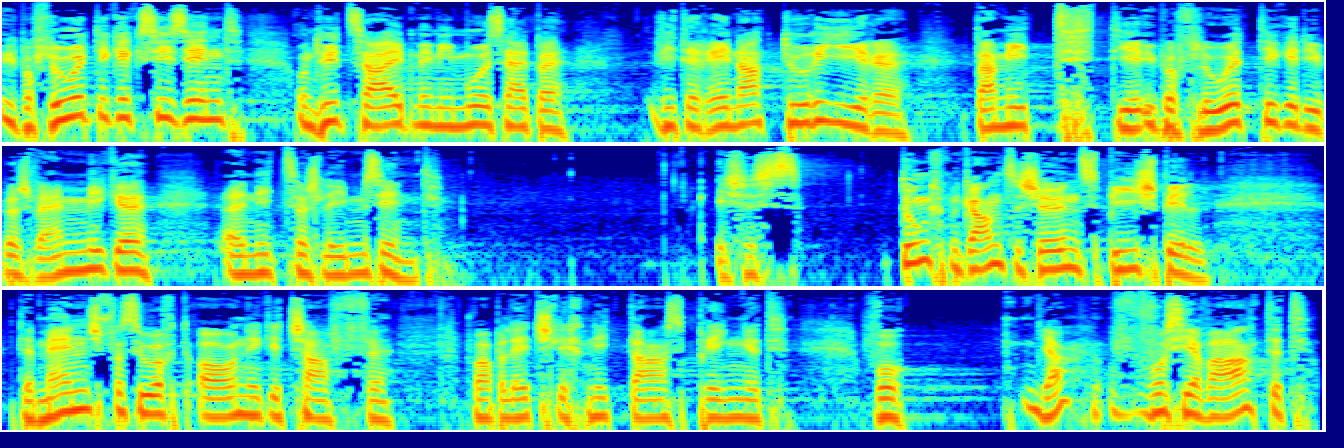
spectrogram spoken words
Überflutungen sind. Und heute sagt man, man muss eben wieder renaturieren, damit die Überflutungen, die Überschwemmungen äh, nicht so schlimm sind. Ist es, dunkel, ein ganz schönes Beispiel. Der Mensch versucht Ordnungen zu schaffen, die aber letztlich nicht das bringen, wo, ja, wo sie erwartet.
